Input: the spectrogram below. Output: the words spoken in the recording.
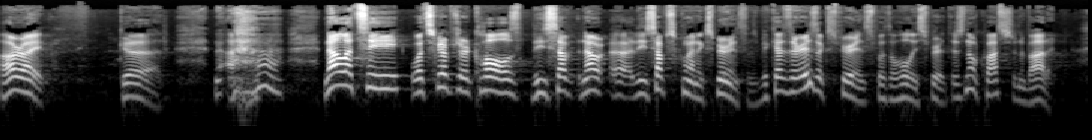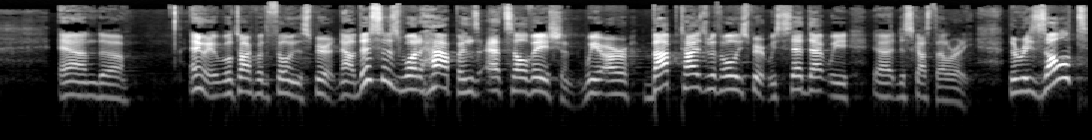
All right. Good. Now let's see what Scripture calls these, sub, now, uh, these subsequent experiences, because there is experience with the Holy Spirit. There's no question about it. And uh, anyway, we'll talk about the filling of the Spirit. Now, this is what happens at salvation. We are baptized with the Holy Spirit. We said that, we uh, discussed that already. The result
